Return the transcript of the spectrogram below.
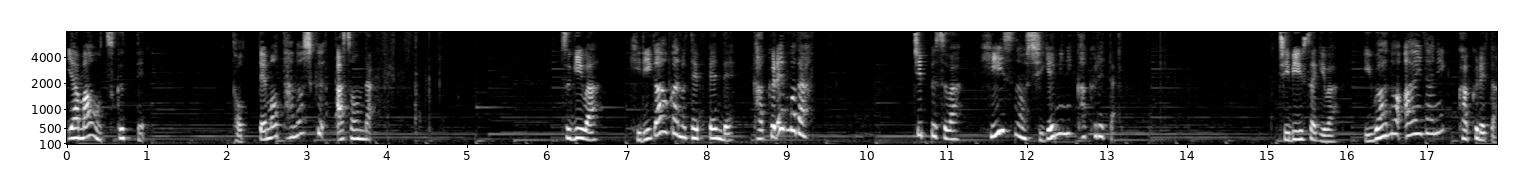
山を作ってとっても楽しく遊んだ。次は霧ヶ丘のてっぺんでかくれんぼだ。チップスはヒースの茂みに隠れた。ちびうさぎは岩の間に隠れた。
